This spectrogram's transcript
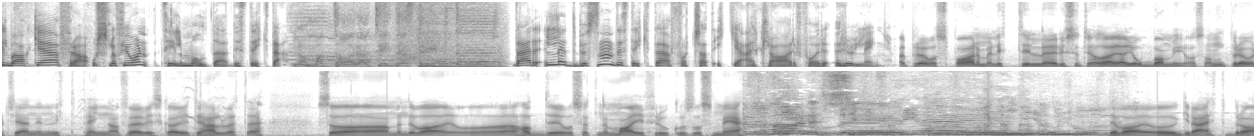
Tilbake fra Oslofjorden til Molde-distriktet. Der Leddbussen-distriktet fortsatt ikke er klar for rulling. Jeg prøver å spare meg litt til russetida. da. Jeg jobber mye og sånn. Prøver å tjene inn litt penger før vi skal ut i helvete. Så, men det var jo Jeg hadde jo 17. mai-frokost hos meg. Det var jo greit, bra.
